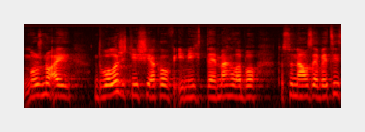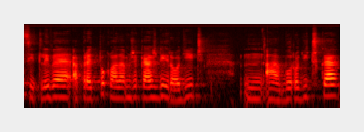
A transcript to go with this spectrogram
možno aj dôležitejšie ako v iných témach, lebo to sú naozaj veci citlivé a predpokladám, že každý rodič mm, alebo rodička e,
